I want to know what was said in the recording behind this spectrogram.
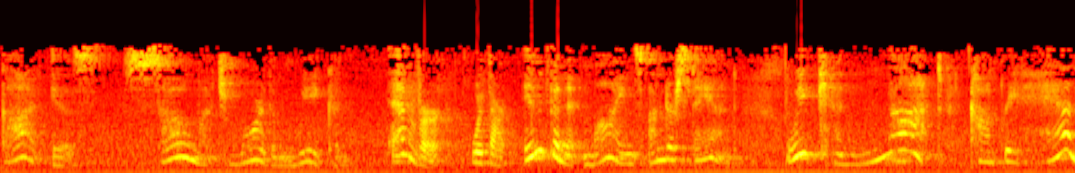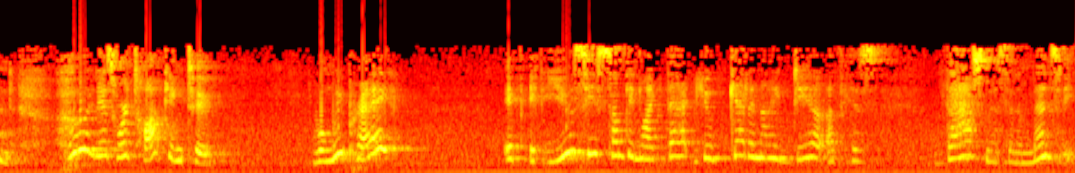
God is so much more than we can ever, with our infinite minds, understand. We cannot comprehend who it is we're talking to when we pray, if, if you see something like that, you get an idea of his vastness and immensity.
